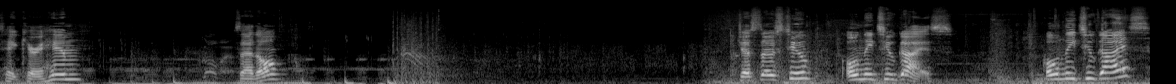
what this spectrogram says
take care of him. Is that all? Just those two? Only two guys. Only two guys?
